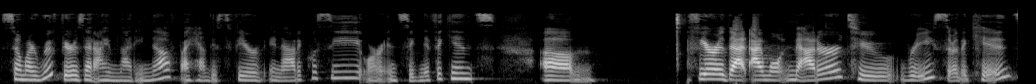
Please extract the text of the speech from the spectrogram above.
So my root fear is that I am not enough. I have this fear of inadequacy or insignificance. Um, fear that I won't matter to Reese or the kids.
